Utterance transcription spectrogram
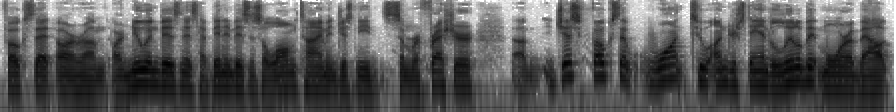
folks that are um, are new in business, have been in business a long time, and just need some refresher. Um, just folks that want to understand a little bit more about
